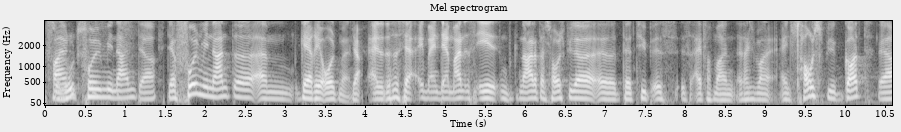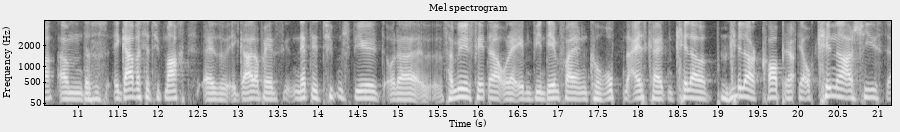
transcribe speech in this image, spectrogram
fallen, fulminant, ja, der fulminante ähm, Gary Oldman. Ja. Also das ist ja, ich meine, der Mann ist eh ein begnadeter Schauspieler, äh, der Typ ist ist einfach mal, ein, sag ich mal, ein Schauspielgott, ja. Ähm, das ist egal, was der Typ macht, also egal, ob er jetzt nette Typen spielt oder äh, Familienväter oder eben wie in dem Fall einen korrupten, eiskalten Killer, mhm. Killer-Cop, ja. der auch Kinder erschießt, ja.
